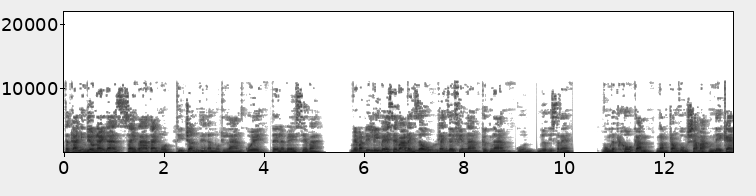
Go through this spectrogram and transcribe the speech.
Tất cả những điều này đã xảy ra tại một thị trấn hay là một làng quê tên là Beersheba. Về mặt địa lý, Beersheba đánh dấu ranh giới phía nam, cực nam của nước Israel. Vùng đất khô cằn nằm trong vùng sa mạc Negev.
